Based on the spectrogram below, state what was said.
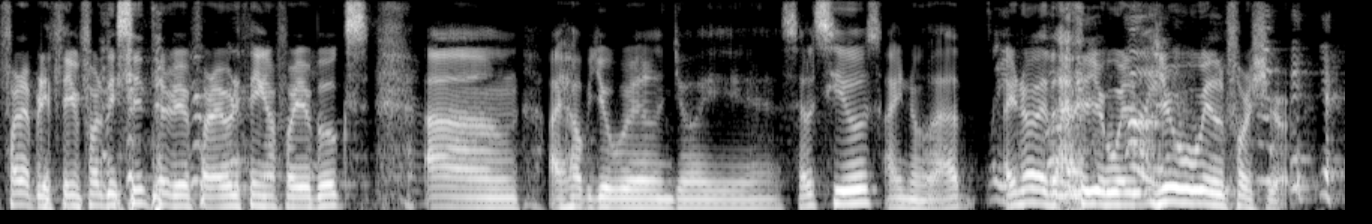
for everything, for this interview, for everything, and for your books. Um, I hope you will enjoy uh, Celsius. I know that. I know that you will. Oh. You will for sure.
